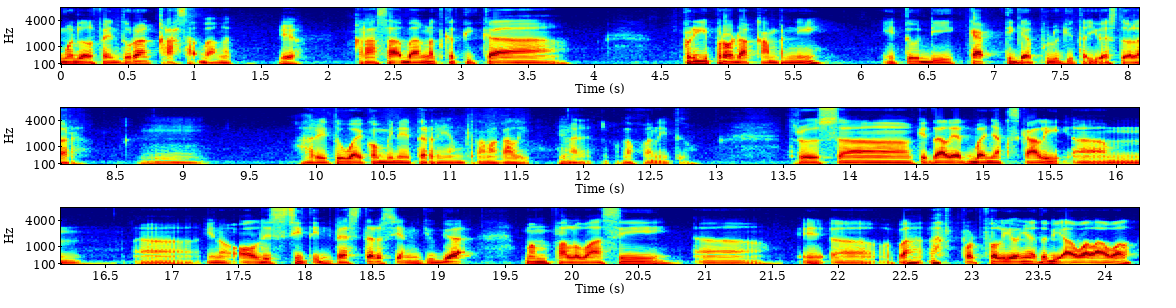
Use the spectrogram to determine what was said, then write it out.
modal Ventura kerasa banget Ya, kerasa banget ketika pre-product company itu di cap 30 juta US dollar. Hari itu Y Combinator yang pertama kali melakukan itu. Terus uh, kita lihat banyak sekali, um, uh, you know, all these seed investors yang juga memvaluasi uh, uh, apa portfolionya itu di awal-awal,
